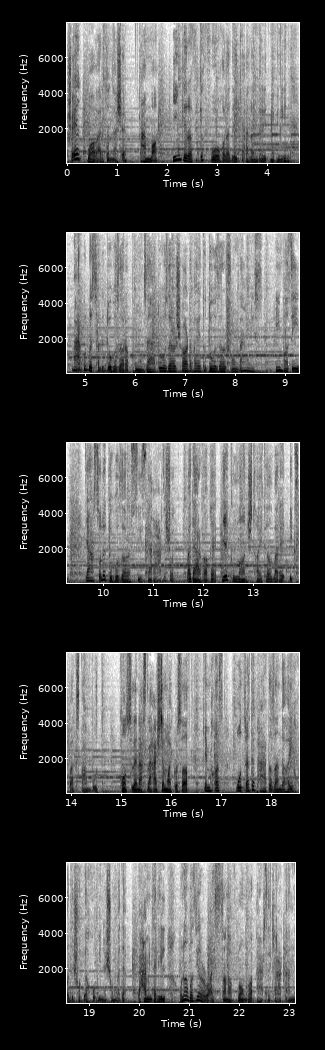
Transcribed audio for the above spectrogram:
شاید باورتون نشه. اما این گرافیک فوق العاده ای که الان دارید می‌بینید مربوط به سال 2015 2014 و یا 2016 نیست. این بازی در سال 2013 عرضه شد و در واقع یک launch title برای Xbox One بود. کنسول نسل 8 مایکروسافت که می‌خواست قدرت پردازنده های خودش رو به خوبی نشون بده. به همین دلیل اونا بازی Ryse Son of Rome رو عرضه کردن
